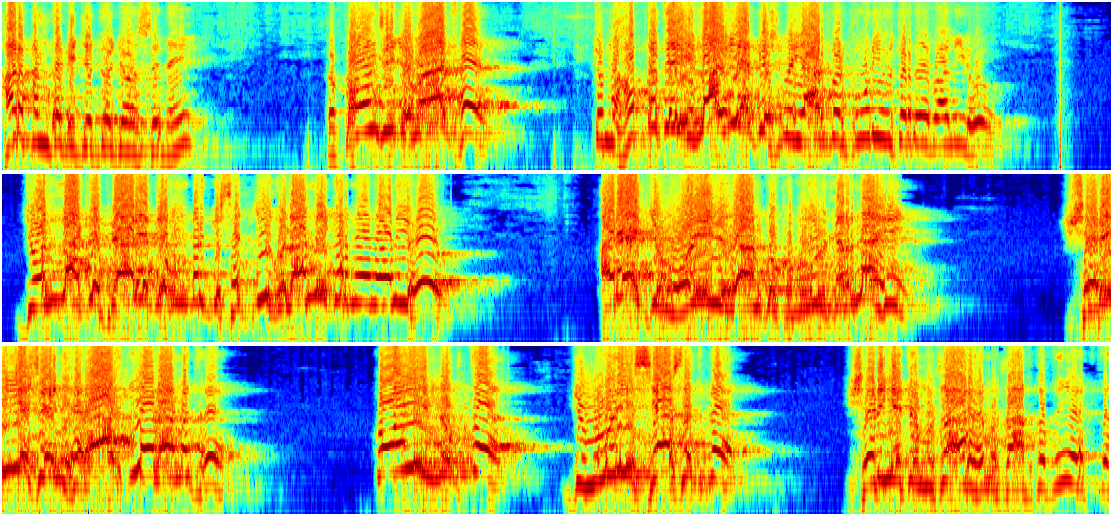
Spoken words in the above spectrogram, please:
ہر بندے کی جد و جہد سے نہیں۔ تو کون سی جماعت ہے جو محبت الہیہ کے اس میں یار پر پوری اترنے والی ہو؟ جو اللہ کے پیارے پیغمبر کی سچی غلامی کرنے والی ہو؟ ارے، جمہوری نظام کو قبول کرنا ہی شریعت سے انحراف کی علامت ہے۔ کوئی نقطہ جمہوری سیاست کا شریعت مطالعہ مطابقت نہیں رکھتا،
